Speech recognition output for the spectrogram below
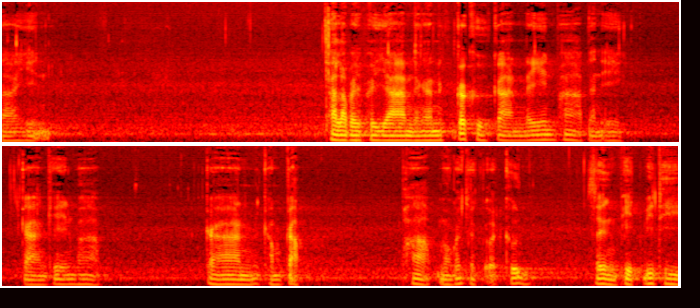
ตาเห็น ถ้าเราไปพยายามอย่างนั้นก็คือการเน้นภาพนั่นเอง การเค้นภาพ การกำกับภาพมันก็จะเกิดขึ้น ซึ่งผิดวิธี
